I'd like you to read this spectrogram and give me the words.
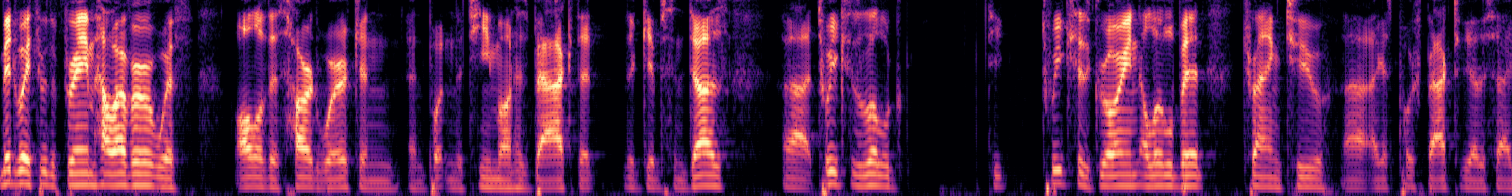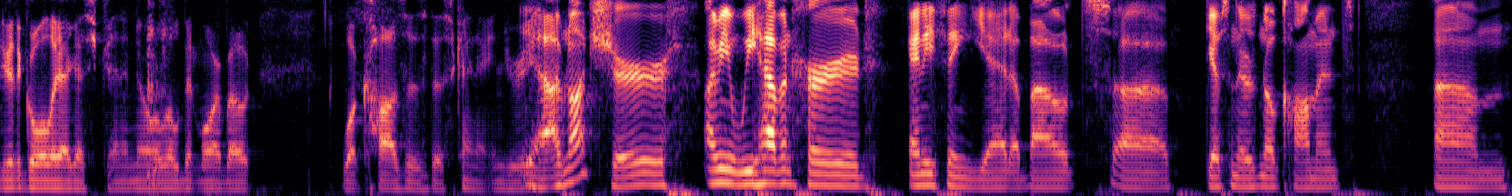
Midway through the frame, however, with all of this hard work and, and putting the team on his back that, that Gibson does, uh, tweaks his little tweaks his groin a little bit, trying to uh, I guess push back to the other side. You're the goalie, I guess you kind of know a little bit more about what causes this kind of injury. yeah. I'm not sure. I mean, we haven't heard anything yet about uh, Gibson. There's no comment um,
